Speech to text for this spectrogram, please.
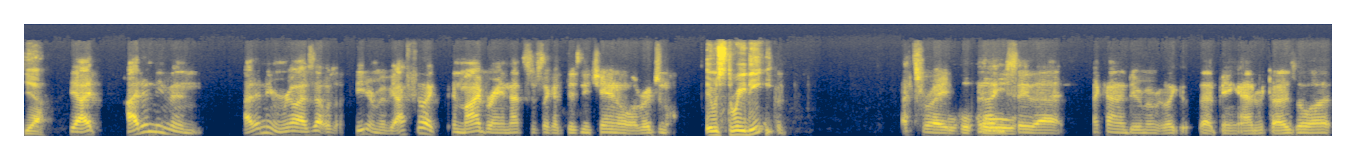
Yeah, yeah. I I didn't even I didn't even realize that was a theater movie. I feel like in my brain that's just like a Disney Channel original. It was 3D. That's right. Oh. Now you say that, I kind of do remember like that being advertised a lot.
